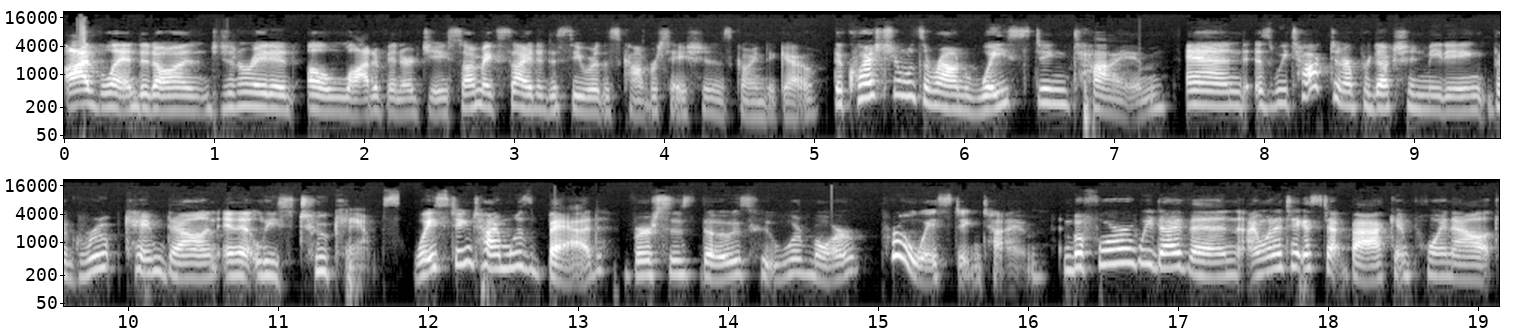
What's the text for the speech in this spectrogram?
I've landed on generated a lot of energy. So I'm excited to see where this conversation is going to go. The question was around wasting time. And as we talked in our production meeting, the group came down in at least two camps. Wasting time was bad versus those who were more pro wasting time. And before we dive in, I want to take a step back and point out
